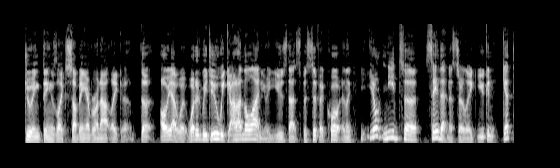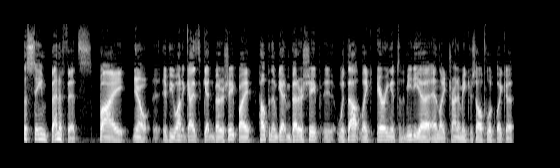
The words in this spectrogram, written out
doing things like subbing everyone out. Like uh, the oh yeah, what, what did we do? We got on the line. You know, use that specific quote, and like you don't need to say that necessarily. Like, you can get the same benefits by you know if you want guys to get in better shape by helping them get in better shape eh, without like airing it to the media and like trying to make yourself look like a,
